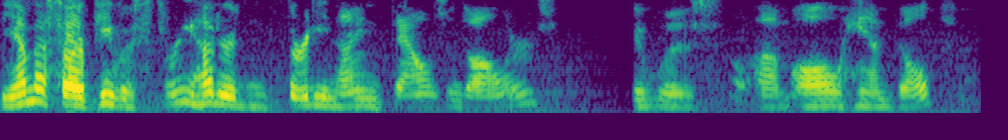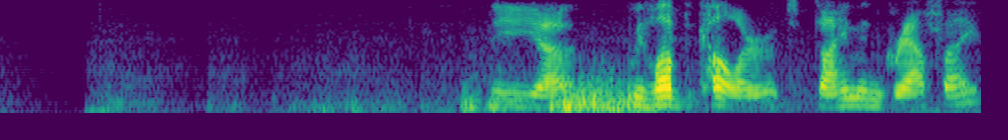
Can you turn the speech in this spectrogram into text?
The MSRP was $339,000. It was um, all hand built. The uh, we love the color. It's diamond graphite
